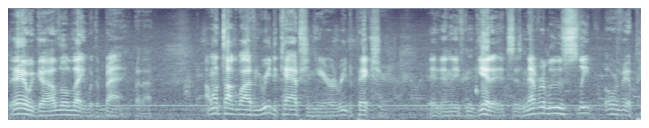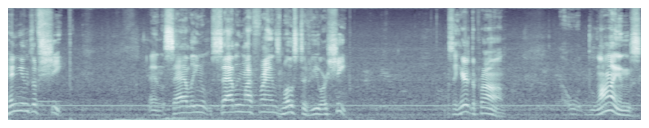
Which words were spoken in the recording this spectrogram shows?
There we go. A little late with the bang, but uh, I want to talk about if you read the caption here or read the picture, and if you can get it, it says never lose sleep over the opinions of sheep. And sadly, sadly, my friends, most of you are sheep. See, here's the problem. Lions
